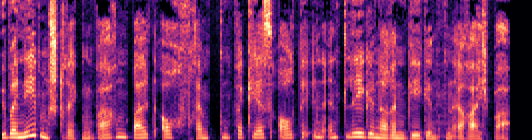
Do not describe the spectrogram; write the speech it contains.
Über Nebenstrecken waren bald auch Fremdenverkehrsorte in entlegeneren Gegenden erreichbar.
